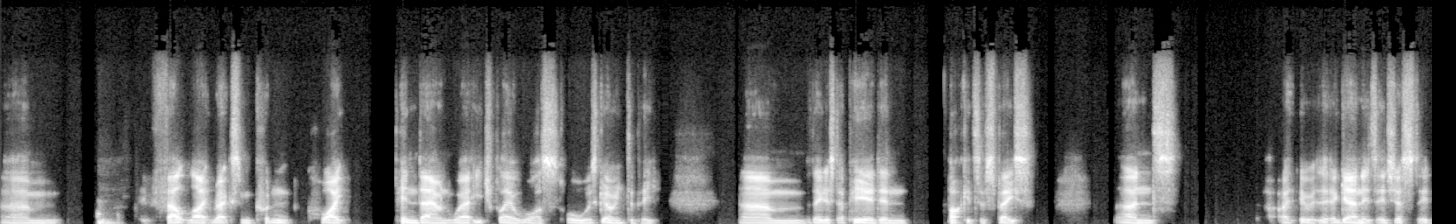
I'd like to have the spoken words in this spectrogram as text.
Um, it felt like Wrexham couldn't quite pin down where each player was or was going to be. Um, they just appeared in pockets of space, and I, it, again, it's it's just it,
